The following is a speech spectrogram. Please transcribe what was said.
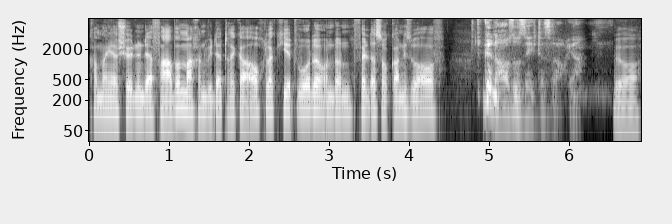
Kann man ja schön in der Farbe machen, wie der Trecker auch lackiert wurde und dann fällt das auch gar nicht so auf. Genau, so sehe ich das auch, ja. Ja.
